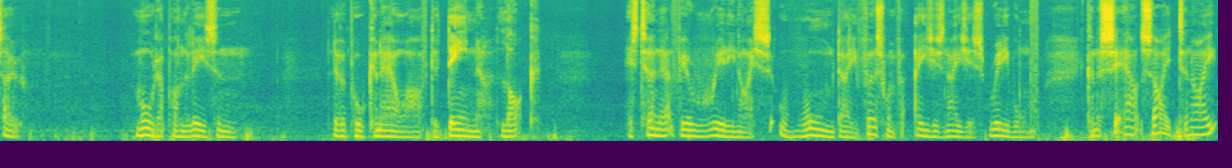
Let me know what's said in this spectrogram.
So, moored up on the Leeds and Liverpool Canal after Dean Lock. It's turned out to be a really nice, warm day. First one for ages and ages, really warm. Gonna sit outside tonight,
